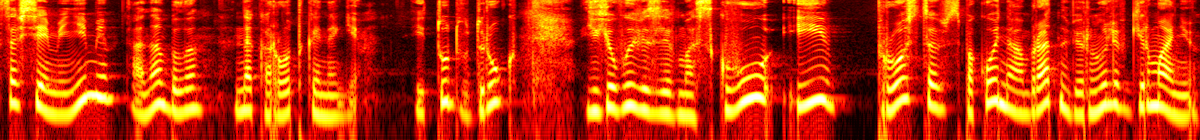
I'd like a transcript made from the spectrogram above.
со всеми ними она была на короткой ноге. И тут вдруг ее вывезли в Москву и просто спокойно обратно вернули в Германию.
